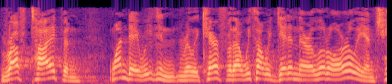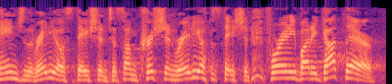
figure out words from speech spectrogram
rough type and one day we didn't really care for that. We thought we'd get in there a little early and change the radio station to some Christian radio station before anybody got there.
